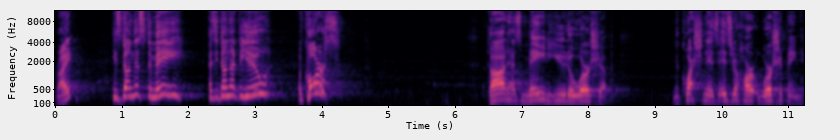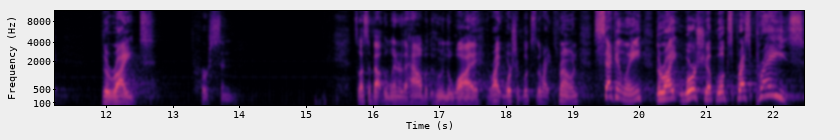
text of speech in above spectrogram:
right? He's done this to me. Has He done that to you? Of course. God has made you to worship. And the question is is your heart worshiping the right person? It's less about the when or the how, but the who and the why. The right worship looks to the right throne. Secondly, the right worship will express praise.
